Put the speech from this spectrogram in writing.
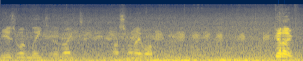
here's one way to the right. That's one I want. Get out.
